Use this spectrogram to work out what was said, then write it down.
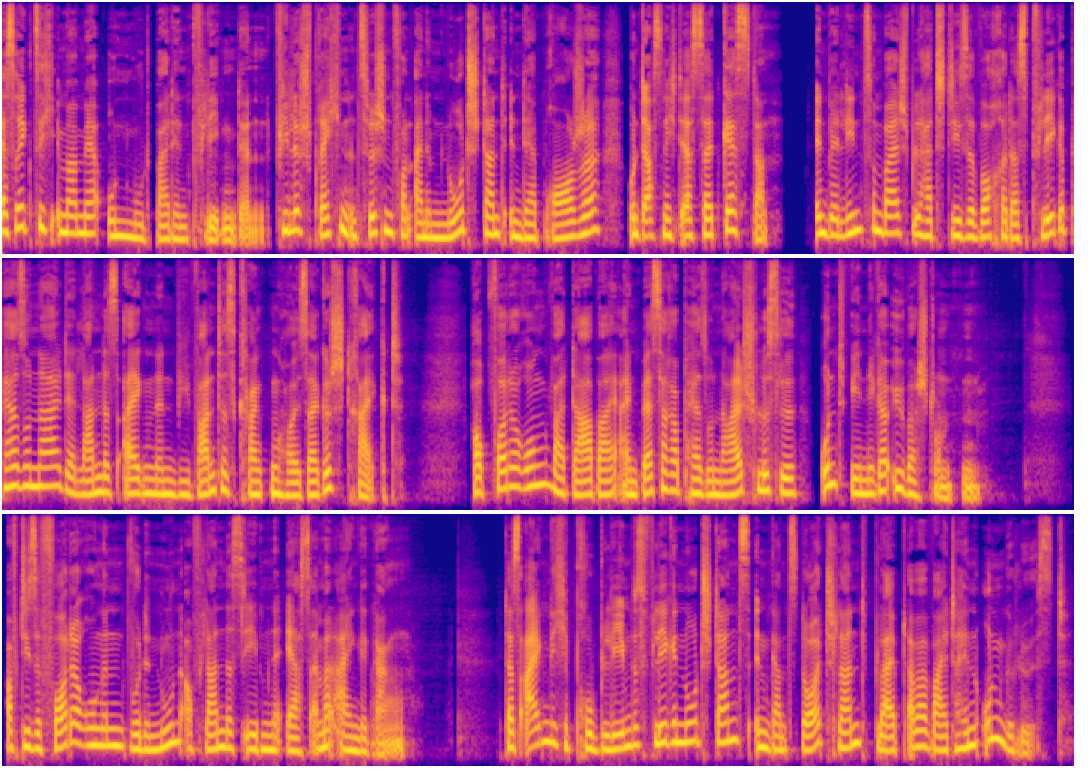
Es regt sich immer mehr Unmut bei den Pflegenden. Viele sprechen inzwischen von einem Notstand in der Branche und das nicht erst seit gestern. In Berlin zum Beispiel hat diese Woche das Pflegepersonal der landeseigenen Vivantes Krankenhäuser gestreikt. Hauptforderung war dabei ein besserer Personalschlüssel und weniger Überstunden. Auf diese Forderungen wurde nun auf Landesebene erst einmal eingegangen. Das eigentliche Problem des Pflegenotstands in ganz Deutschland bleibt aber weiterhin ungelöst.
